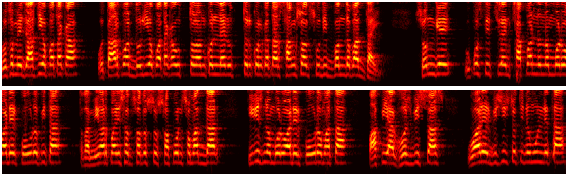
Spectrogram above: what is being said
প্রথমে জাতীয় পতাকা ও তারপর দলীয় পতাকা উত্তোলন করলেন উত্তর কলকাতার সাংসদ সুদীপ বন্দ্যোপাধ্যায়। সঙ্গে উপস্থিত ছিলেন ছাপ্পান্ন নম্বর ওয়ার্ডের পৌরপিতা তথা মেয়র পরিষদ সদস্য স্বপন সমাদ্দার, তিরিশ নম্বর ওয়ার্ডের পৌরমাতা পাপিয়া ঘোষ বিশ্বাস ওয়ার্ডের বিশিষ্ট তৃণমূল নেতা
